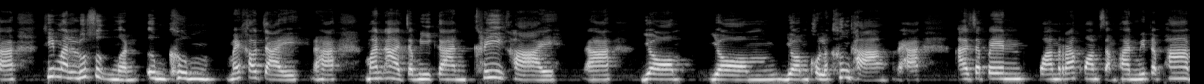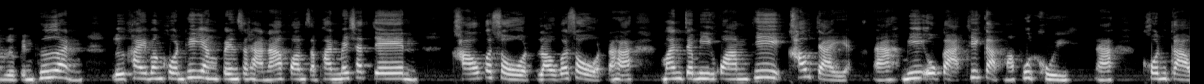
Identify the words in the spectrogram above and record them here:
นะที่มันรู้สึกเหมือนอึมครึมไม่เข้าใจนะคะมันอาจจะมีการคลี่คลายนะคะยอมยอมยอมคนละครึ่งทางนะคะอาจจะเป็นความรักความสัมพันธ์มิตรภาพหรือเป็นเพื่อน หรือใครบางคนที่ยังเป็นสถานะความสัมพันธ์ไม่ชัดเจนเขาก็โสดเราก็โสดนะคะ มันจะมีความที่เข้าใจนะมีโอกาสที่กลับมาพูดคุย นะคนเก่า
